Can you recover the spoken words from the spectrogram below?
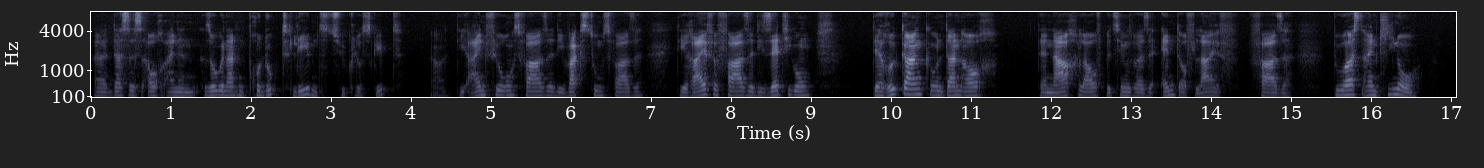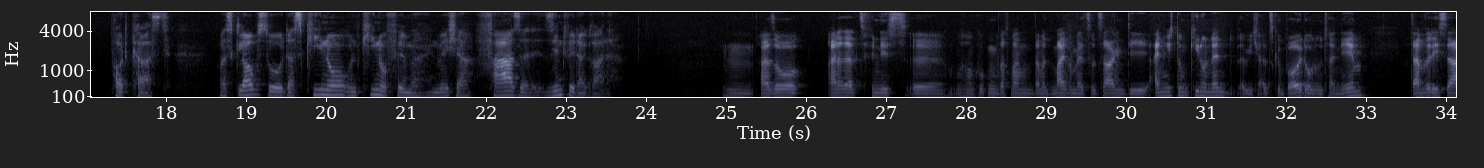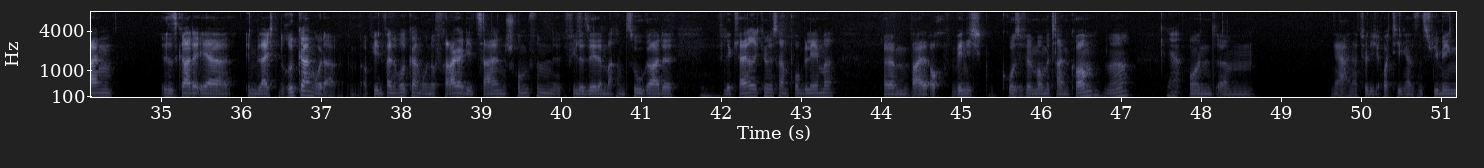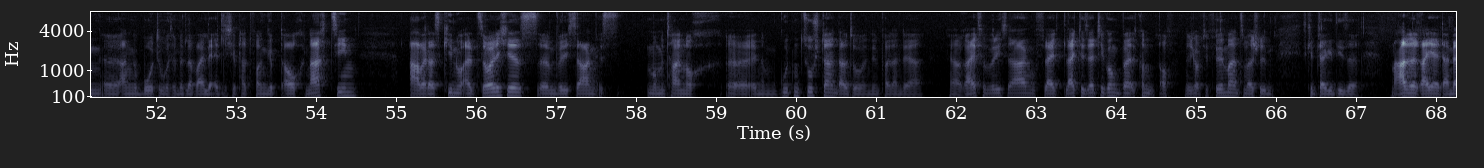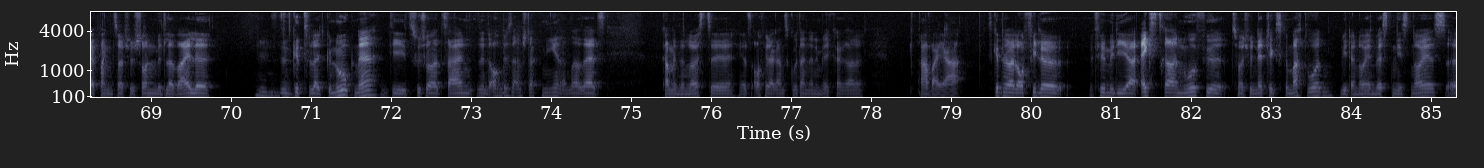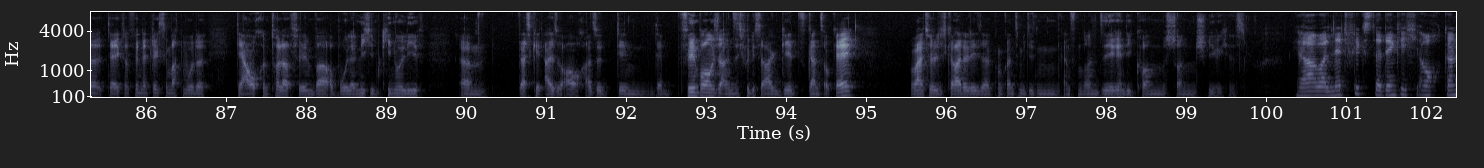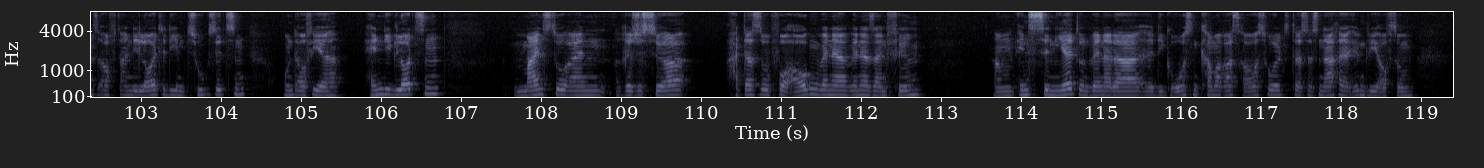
äh, dass es auch einen sogenannten Produktlebenszyklus gibt. Ja, die Einführungsphase, die Wachstumsphase, die Reifephase, die Sättigung, der Rückgang und dann auch der Nachlauf bzw. End-of-Life-Phase. Du hast einen Kino-Podcast. Was glaubst du, das Kino und Kinofilme, in welcher Phase sind wir da gerade? Mm, Also einerseits finde ich es, äh, muss man gucken, was man damit meint, wenn man jetzt sozusagen die Einrichtung Kino nennt, wirklich als Gebäude und Unternehmen, dann würde ich sagen, ist es gerade eher im leichten Rückgang oder auf jeden Fall im Rückgang, ohne Frage. Die Zahlen schrumpfen, viele Säle machen zu, gerade viele kleinere Kinos haben Probleme, ähm, weil auch wenig große Filme momentan kommen. Ne? Ja. Und ähm, ja, natürlich auch die ganzen Streaming-Angebote, wo es ja mittlerweile etliche Plattformen gibt, auch nachziehen. Aber das Kino als solches, ähm, würde ich sagen, ist momentan noch äh, in einem guten Zustand, also in dem Fall dann der ja, Reife, würde ich sagen. Vielleicht leichte Sättigung, weil es kommt auch natürlich auf die Filme an. Zum Beispiel, es gibt ja diese Marvel-Reihe, da merkt man zum Beispiel schon mittlerweile, gibt es vielleicht genug, ne? Die Zuschauerzahlen sind auch ein bisschen am Stagnieren. Andererseits kam mir der neueste jetzt auch wieder ganz gut an in Amerika gerade. Aber ja, es gibt mittlerweile auch viele Filme, die ja extra nur für zum Beispiel Netflix gemacht wurden, wie der neue Im Westen nichts Neues, äh, der extra für Netflix gemacht wurde, der auch ein toller Film war, obwohl er nicht im Kino lief. Ähm, das geht also auch. Also dem, der Filmbranche an sich würde ich sagen, geht es ganz okay. Aber natürlich gerade dieser Konkurrenz mit diesen ganzen neuen Serien, die kommen, schon schwierig ist. Ja, aber Netflix, da denke ich auch ganz oft an die Leute, die im Zug sitzen und auf ihr Handy glotzen. Meinst du, ein Regisseur hat das so vor Augen, wenn er, wenn er seinen Film ähm, inszeniert und wenn er da äh, die großen Kameras rausholt, dass es nachher irgendwie auf so einem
